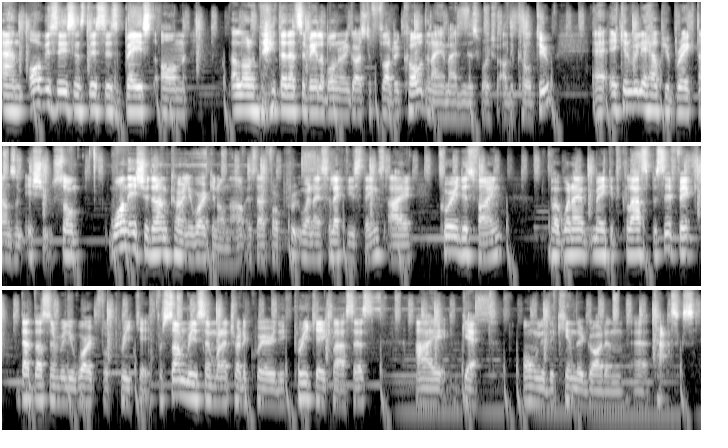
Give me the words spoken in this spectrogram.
And obviously, since this is based on a lot of data that's available in regards to Flutter code, and I imagine this works for other code too, uh, it can really help you break down some issues. So one issue that I'm currently working on now is that for when I select these things, I query this fine, but when I make it class specific, that doesn't really work for pre-K. For some reason, when I try to query the pre-K classes, I get only the kindergarten uh, tasks.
